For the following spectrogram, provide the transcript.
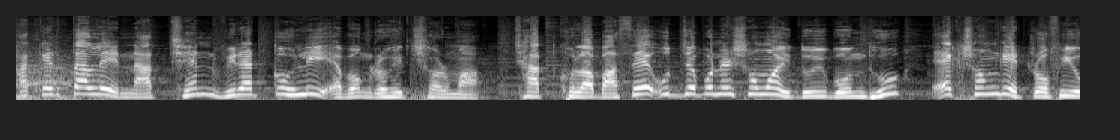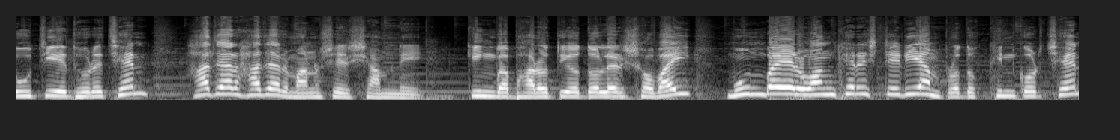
ঢাকের তালে নাচছেন বিরাট কোহলি এবং রোহিত শর্মা। ছাদ খোলা বাসে উদযাপনের সময় দুই বন্ধু একসঙ্গে ট্রফি উঁচিয়ে ধরেছেন হাজার হাজার মানুষের সামনে। কিংবা ভারতীয় দলের সবাই মুম্বাইয়ের ওয়াংখের স্টেডিয়াম প্রদক্ষিণ করছেন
